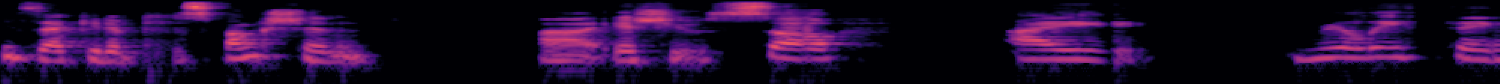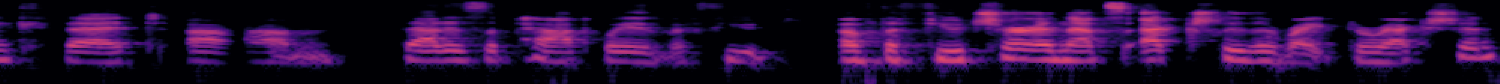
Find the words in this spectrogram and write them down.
executive dysfunction uh, issues. So i really think that um, that is the pathway of the, of the future and that's actually the right direction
